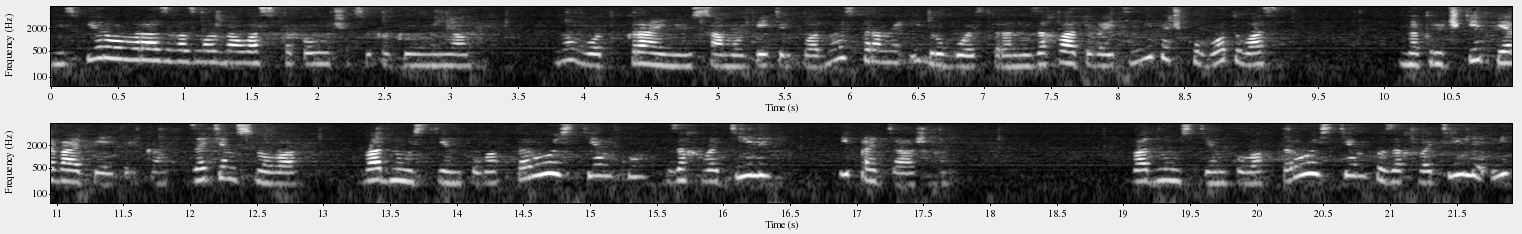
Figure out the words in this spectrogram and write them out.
Не с первого раза, возможно, у вас это получится, как и у меня. Ну вот, крайнюю самую петельку одной стороны и другой стороны. Захватываете ниточку, вот у вас на крючке первая петелька. Затем снова в одну стенку, во вторую стенку, захватили и протяжка. В одну стенку, во вторую стенку, захватили и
